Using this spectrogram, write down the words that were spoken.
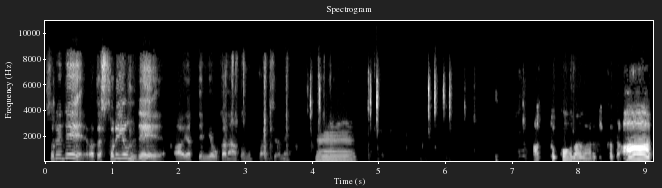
それで私それ読んで、あやってみようかなと思ったんですよね。うーん。アットコーナーの歩き方。ああ、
